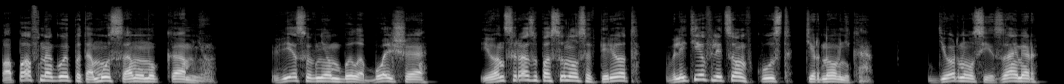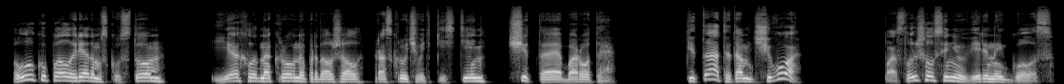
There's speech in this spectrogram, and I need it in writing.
попав ногой по тому самому камню. Весу в нем было больше, и он сразу посунулся вперед, влетев лицом в куст терновника. Дернулся и замер, лук упал рядом с кустом, я хладнокровно продолжал раскручивать кистень, считая обороты. «Пита, ты там чего?» Послышался неуверенный голос.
